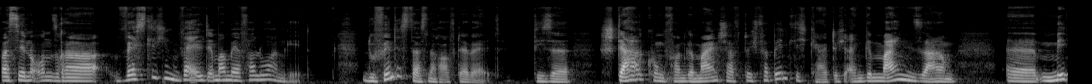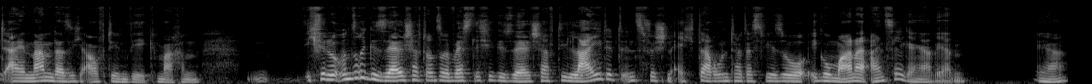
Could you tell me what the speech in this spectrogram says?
was in unserer westlichen Welt immer mehr verloren geht. Du findest das noch auf der Welt. Diese Stärkung von Gemeinschaft durch Verbindlichkeit, durch ein gemeinsam äh, miteinander sich auf den Weg machen. Ich finde, unsere Gesellschaft, unsere westliche Gesellschaft, die leidet inzwischen echt darunter, dass wir so egomane Einzelgänger werden. Ja.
